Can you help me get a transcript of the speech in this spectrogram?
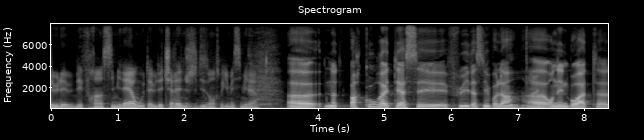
as eu les- des freins similaires ou tu as eu des challenges, disons entre guillemets, similaires? Euh, notre parcours a été assez fluide à ce niveau-là. Euh, on est une boîte euh,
